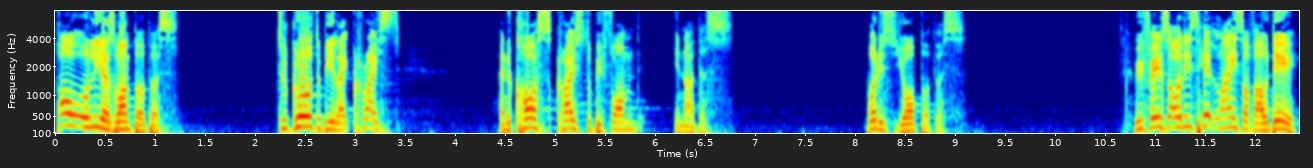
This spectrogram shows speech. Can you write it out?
Paul only has one purpose to grow to be like Christ and to cause Christ to be formed in others. What is your purpose? We face all these headlines of our day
